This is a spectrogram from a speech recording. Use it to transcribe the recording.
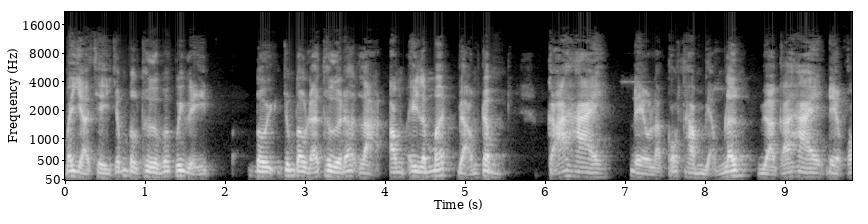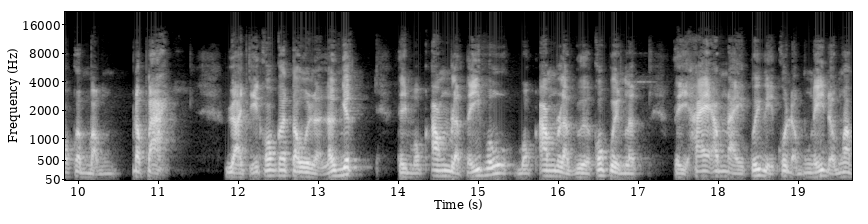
bây giờ thì chúng tôi thưa với quý vị tôi chúng tôi đã thưa đó là ông Elon Musk và ông Trump cả hai đều là có tham vọng lớn và cả hai đều có cái mộng độc tài. Và chỉ có cái tôi là lớn nhất. Thì một ông là tỷ phú một ông là vừa có quyền lực thì hai ông này quý vị có động nghĩ động không?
